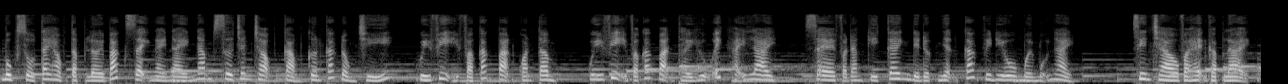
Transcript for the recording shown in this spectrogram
Mục sổ tay học tập lời Bác dạy ngày này năm xưa trân trọng cảm ơn các đồng chí, quý vị và các bạn quan tâm. Quý vị và các bạn thấy hữu ích hãy like, share và đăng ký kênh để được nhận các video mới mỗi ngày. Xin chào và hẹn gặp lại!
